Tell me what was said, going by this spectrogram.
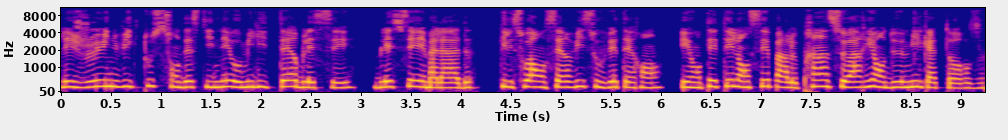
Les Jeux Invictus sont destinés aux militaires blessés, blessés et malades, qu'ils soient en service ou vétérans, et ont été lancés par le prince Harry en 2014.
